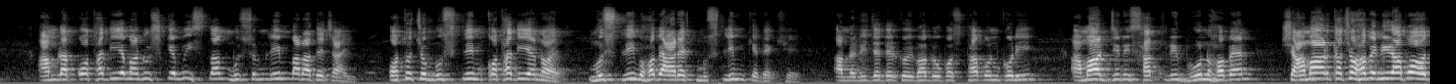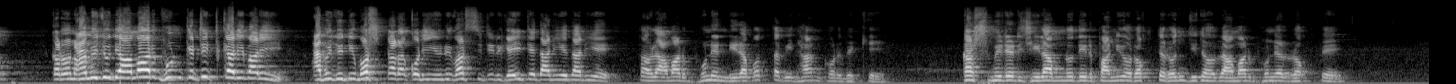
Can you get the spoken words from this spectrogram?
আমরা কথা দিয়ে মানুষকে ইসলাম মুসলিম বানাতে চাই, অথচ মুসলিম কথা দিয়ে নয়, মুসলিম হবে আরেক মুসলিমকে দেখে। আমরা নিজেদেরকে ওইভাবে উপস্থাপন করি। আমার যিনি ছাত্রী ভুন হবেন, সে আমার কাছে হবে নিরাপদ। কারণ আমি যদি আমার ভুনকে টিটকারি মারি, আমি যদি মস্কারা করি ইউনিভার্সিটির গেইটে দাঁড়িয়ে দাঁড়িয়ে, তাহলে আমার ভুনের নিরাপত্তা বিধান করবে কে? কাশ্মীরের ঝিলাম নদীর পানীয় রক্তে রঞ্জিত হবে আমার ভুনের রক্তে।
